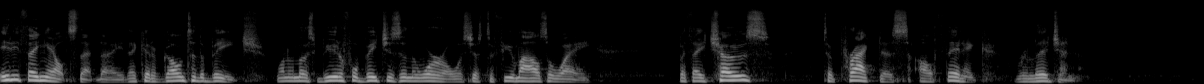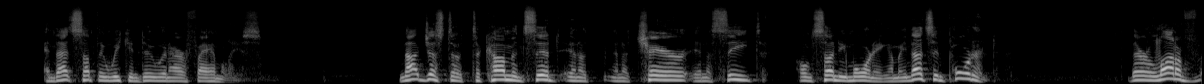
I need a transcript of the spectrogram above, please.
anything else that day. They could have gone to the beach. One of the most beautiful beaches in the world was just a few miles away. But they chose to practice authentic religion. And that's something we can do in our families. Not just to, to come and sit in a, in a chair, in a seat on Sunday morning. I mean, that's important. There are a lot of,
